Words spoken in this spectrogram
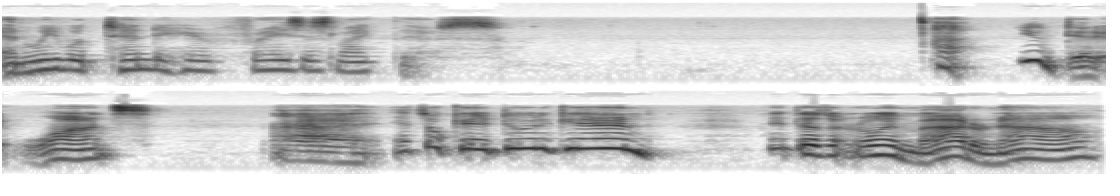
And we will tend to hear phrases like this Ah, you did it once. Ah, it's okay to do it again. It doesn't really matter now.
